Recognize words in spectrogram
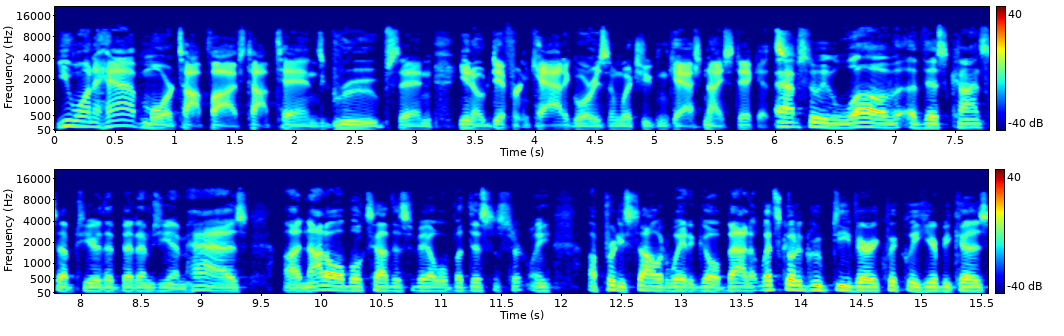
You want to have more top fives, top tens, groups, and, you know, different categories in which you can cash nice tickets. Absolutely love this concept here that BetMGM has. Uh, not all books have this available, but this is certainly a pretty solid way to go about it. Let's go to Group D very quickly here because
